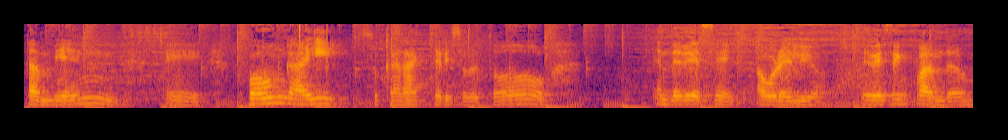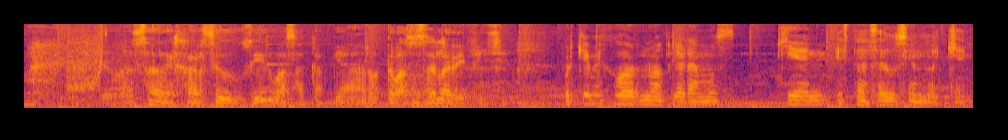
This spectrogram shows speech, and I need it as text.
también eh, ponga ahí su carácter y sobre todo enderece a Aurelio de vez en cuando. ¿Te vas a dejar seducir? ¿Vas a cambiar o te vas a hacer la difícil? ¿Por qué mejor no aclaramos quién está seduciendo a quién?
